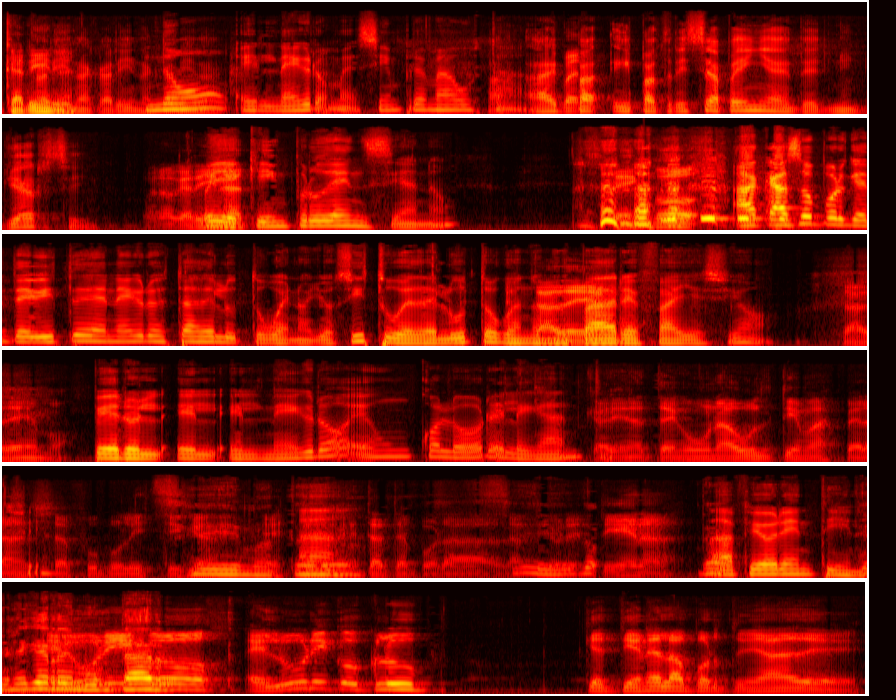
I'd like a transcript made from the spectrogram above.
Karina. Karina, Karina. No, Karina. el negro me, siempre me ha gustado. Ah, ah, y, Bueno. Pa- y Patricia Peña de New Jersey. Bueno, Karina, Oye, qué imprudencia, ¿no? tengo... ¿Acaso porque te viste de negro estás de luto? Bueno, yo sí estuve de luto cuando Está mi padre falleció. La demo. Pero el, el- el negro es un color elegante. Karina, tengo una última esperanza futbolística Sí, esta, temporada. La Fiorentina. La Fiorentina. Tiene que El remontar. único, el único club que tiene la oportunidad de,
